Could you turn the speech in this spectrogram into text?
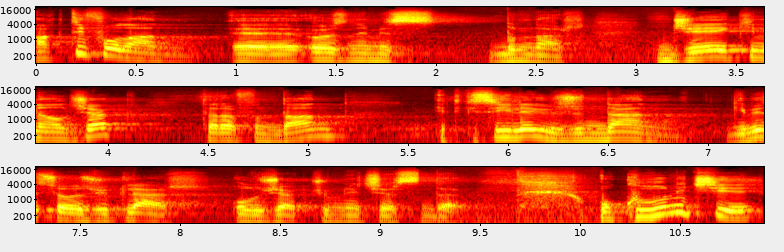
aktif olan e, öznemiz bunlar. C ekini alacak tarafından, etkisiyle yüzünden gibi sözcükler olacak cümle içerisinde. Okulun içi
